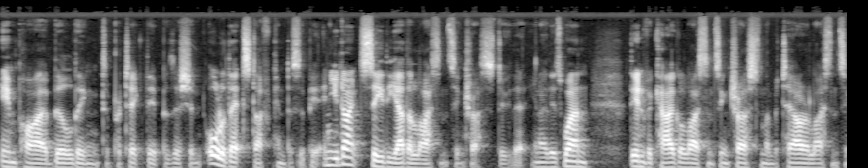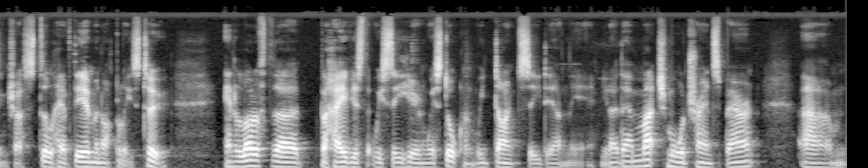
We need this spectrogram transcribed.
empire building to protect their position. All of that stuff can disappear, and you don't see the other licensing trusts do that. You know, there's one, the Invercargill Licensing Trust and the Mataura Licensing Trust still have their monopolies too. And a lot of the behaviours that we see here in West Auckland, we don't see down there. You know, they're much more transparent, um,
